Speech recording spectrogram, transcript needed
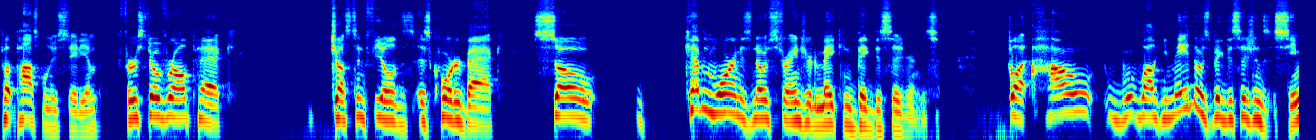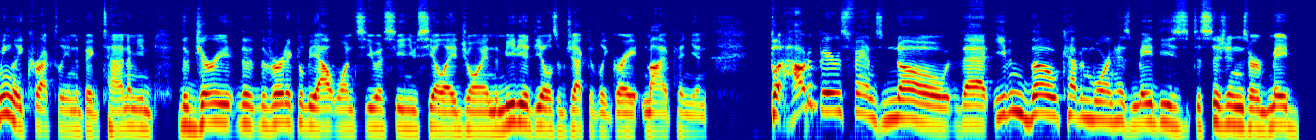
possible new stadium, first overall pick, Justin Fields as quarterback. So Kevin Warren is no stranger to making big decisions. But how, while he made those big decisions seemingly correctly in the Big Ten, I mean, the jury, the, the verdict will be out once USC and UCLA join. The media deal is objectively great, in my opinion. But how do Bears fans know that even though Kevin Warren has made these decisions or made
